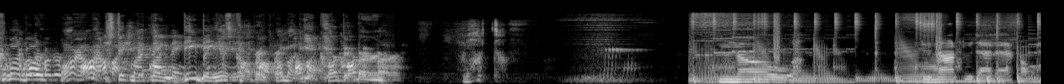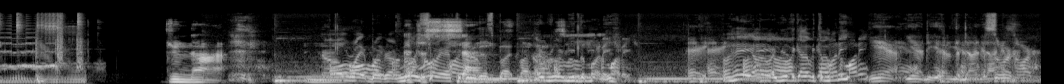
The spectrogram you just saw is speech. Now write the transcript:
Come on, Booger. All right, I'm about to stick my thing deep in this carpet. I'm about to get carpet burn. What the f- No. Do not do that at home. Do not. No. All right, Booger. I'm That really just sorry I have this, sounds- but I really need the money. Hey, Oh, hey, uh, are you the guy with the money? yeah, yeah. Do you have the dinosaur?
